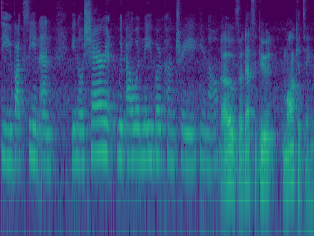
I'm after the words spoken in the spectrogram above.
the vaccine and, you know, share it with our neighbor country. You know, Oh, so that's good marketing.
